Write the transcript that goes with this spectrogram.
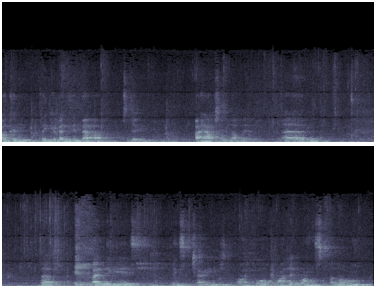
I couldn't think of anything better to do. I absolutely love it. Um, but over the years, things have changed. I brought my little ones along,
